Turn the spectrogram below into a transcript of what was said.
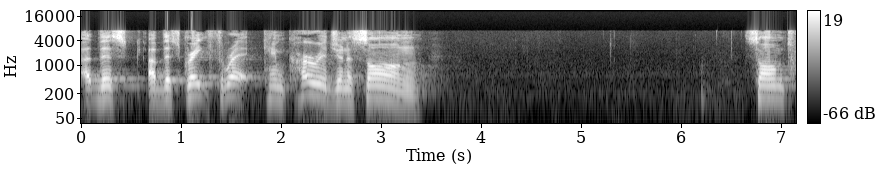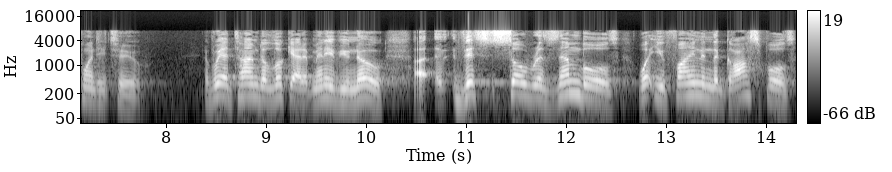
uh, this, of this great threat came courage in a song. Psalm 22. If we had time to look at it, many of you know uh, this so resembles what you find in the Gospels.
